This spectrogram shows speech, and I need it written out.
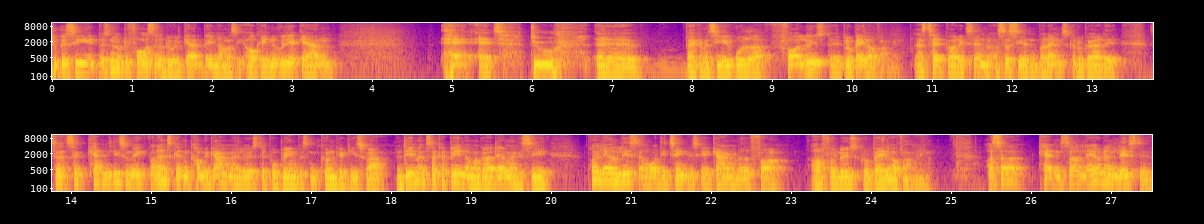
du kan sige, hvis nu du forestiller, at du vil gerne bede den om at sige, okay, nu vil jeg gerne have, at du, øh, hvad kan man sige, rydder for at løse øh, global opvarmning lad os tage et godt eksempel, og så siger den, hvordan skal du gøre det? Så, så kan den ligesom ikke, hvordan skal den komme i gang med at løse det problem, hvis den kun kan give svar? Men det, man så kan bede den om at gøre, det er, at man kan sige, prøv at lave en liste over de ting, vi skal i gang med for at få løst global opvarmning. Og så kan den så lave den liste,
